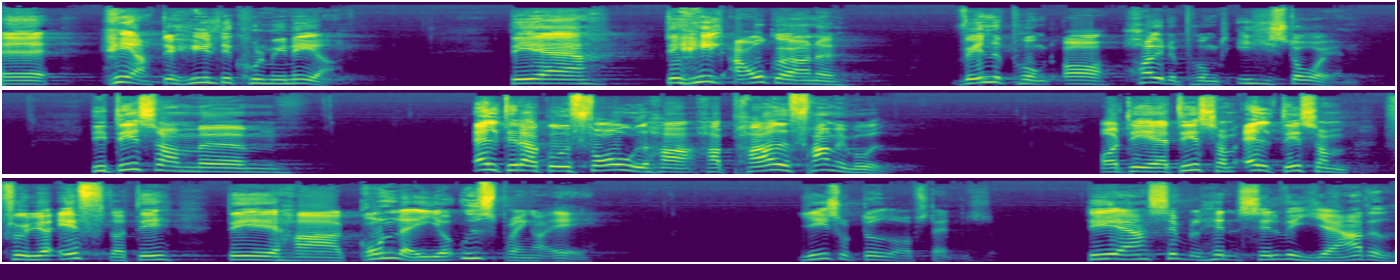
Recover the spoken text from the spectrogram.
øh, her, det hele det kulminerer. Det er det helt afgørende vendepunkt og højdepunkt i historien. Det er det, som øh, alt det, der er gået forud, har, har peget frem imod. Og det er det, som alt det, som følger efter, det, det har grundlag i og udspringer af. Jesu død og opstandelse. Det er simpelthen selve hjertet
